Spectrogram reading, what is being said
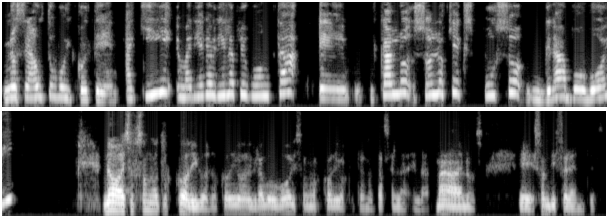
No se auto boicoteen. Aquí María Gabriela pregunta, eh, Carlos, ¿son los que expuso Grabovoi? No, esos son otros códigos. Los códigos de Grabovoi son los códigos que te anotas en, las manos, eh, son diferentes.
